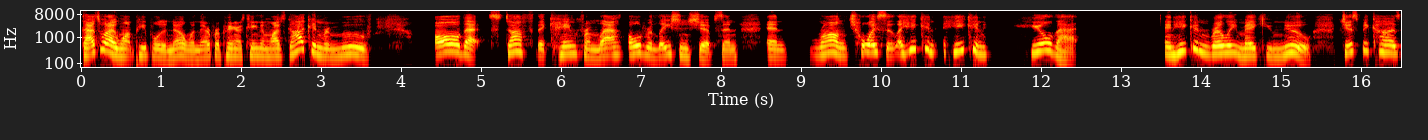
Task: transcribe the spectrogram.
that's what I want people to know when they're preparing as kingdom wives. God can remove all that stuff that came from last old relationships and and wrong choices. Like he can he can heal that and he can really make you new just because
